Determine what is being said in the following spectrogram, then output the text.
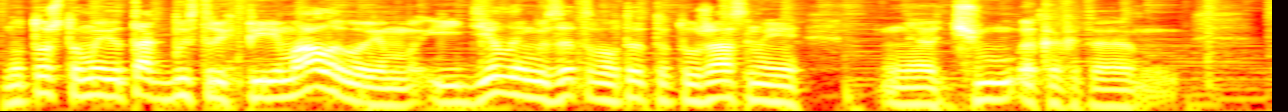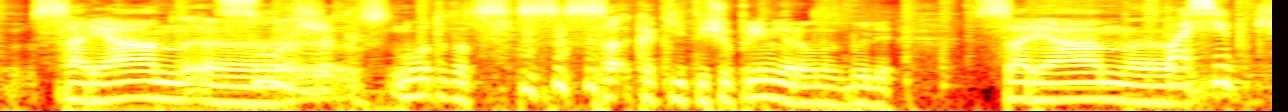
но то, что мы так быстро их перемалываем и делаем из этого вот этот ужасный, э, э, как это, сорян, э, Суржик. с- ну вот этот, какие-то еще примеры у нас были, сорян, э, Спасибки.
